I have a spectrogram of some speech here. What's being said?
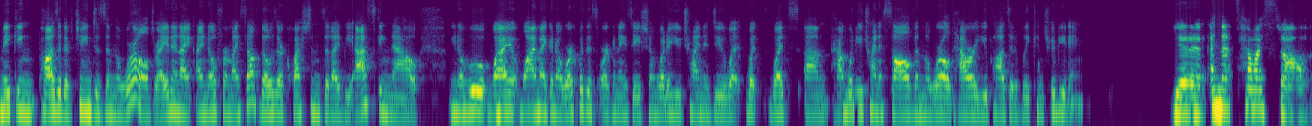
making positive changes in the world right? And I, I know for myself those are questions that i'd be asking now. You know who why why am i going to work with this organization? What are you trying to do? What what what's um how what are you trying to solve in the world? How are you positively contributing yeah, and that's how I start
